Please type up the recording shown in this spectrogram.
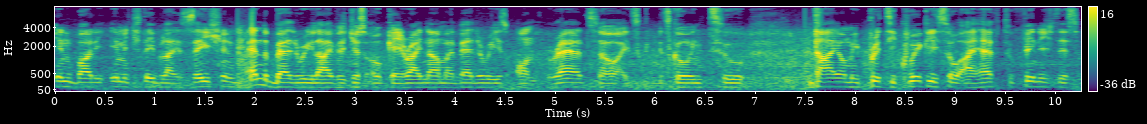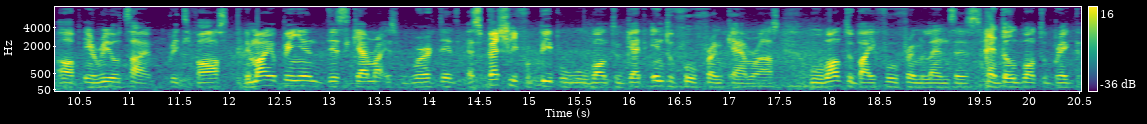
in-body image stabilization. And the battery life is just okay. Right now my battery is on red so it's it's going to die on me pretty quickly so I have to finish this up in real time pretty fast. In my opinion this camera is worth it especially for people who want to get into full frame cameras, who want to buy full frame lenses and don't want to break the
